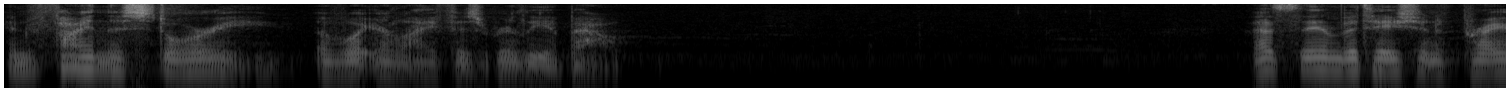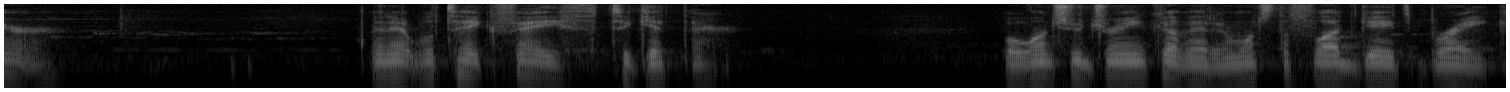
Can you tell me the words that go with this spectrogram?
and find the story of what your life is really about. That's the invitation of prayer. And it will take faith to get there. But once you drink of it and once the floodgates break,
